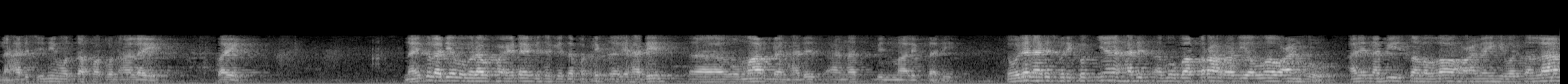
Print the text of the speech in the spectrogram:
Nah, hadis ini muttafaqun alaih. Baik. Nah, itulah dia beberapa faedah yang bisa kita petik dari hadis uh, Umar dan hadis Anas bin Malik tadi. Kemudian hadis berikutnya hadis Abu Bakrah radhiyallahu anhu, ani Nabi sallallahu alaihi wasallam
